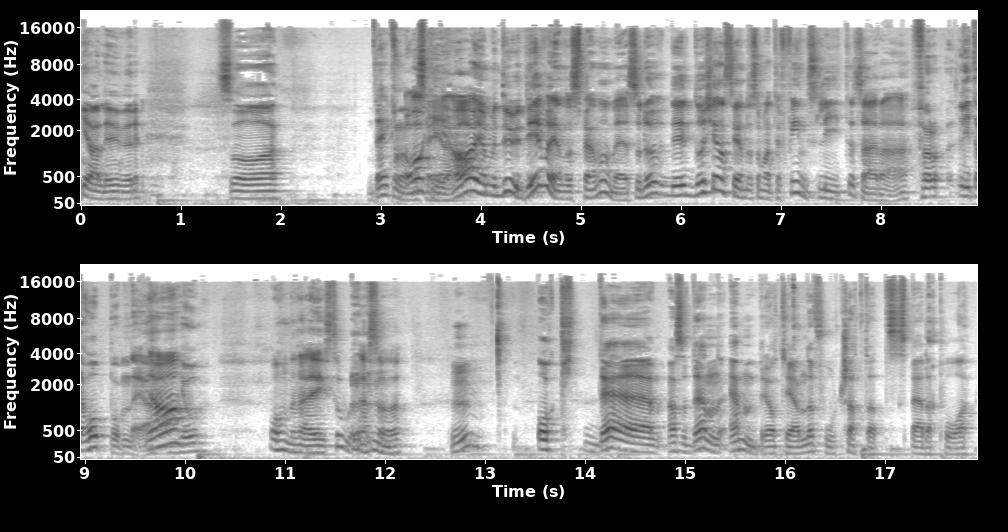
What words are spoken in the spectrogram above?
ja, eller hur? Så... Det kan man väl Okej, säga. ja, ja men du, det var ändå spännande. Så då, det, då känns det ändå som att det finns lite så här äh, För lite hopp om det. Ja. Jo. om den här historien. Alltså, Och det, alltså den embryot har ju ändå fortsatt att späda på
